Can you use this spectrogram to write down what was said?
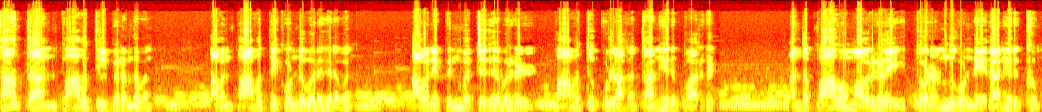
சாத்தான் பாவத்தில் பிறந்தவன் அவன் பாவத்தை கொண்டு வருகிறவன். அவனை பின்பற்றுகிறவர்கள் பாவத்துக்குள்ளாகத்தான் இருப்பார்கள். அந்த பாவம் அவர்களை தொடர்ந்து கொண்டேதான் இருக்கும்.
